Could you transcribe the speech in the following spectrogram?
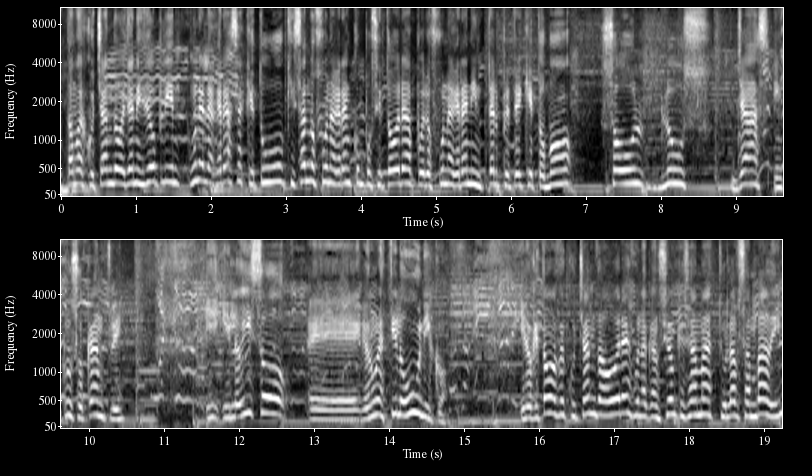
estamos escuchando a Janis Joplin. Una de las gracias que tuvo, quizás no fue una gran compositora, pero fue una gran intérprete que tomó soul, blues, jazz, incluso country, y, y lo hizo eh, en un estilo único. Y lo que estamos escuchando ahora es una canción que se llama To Love Somebody.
